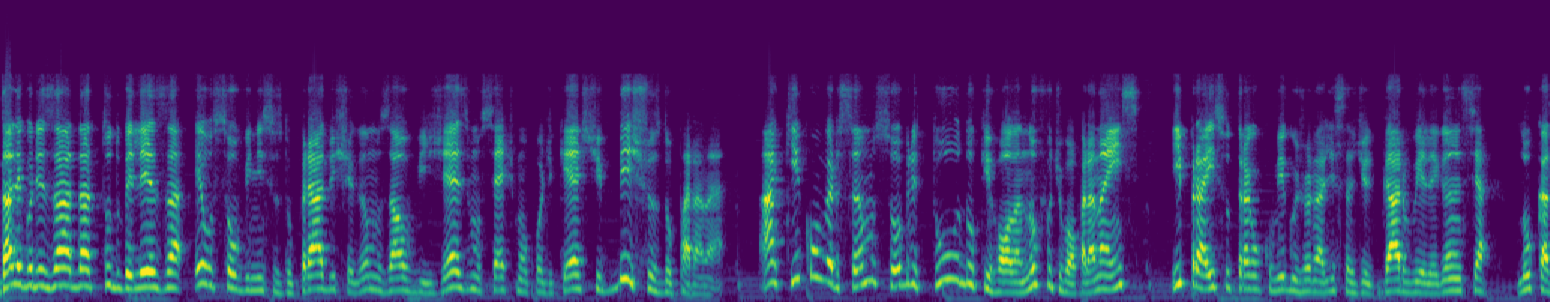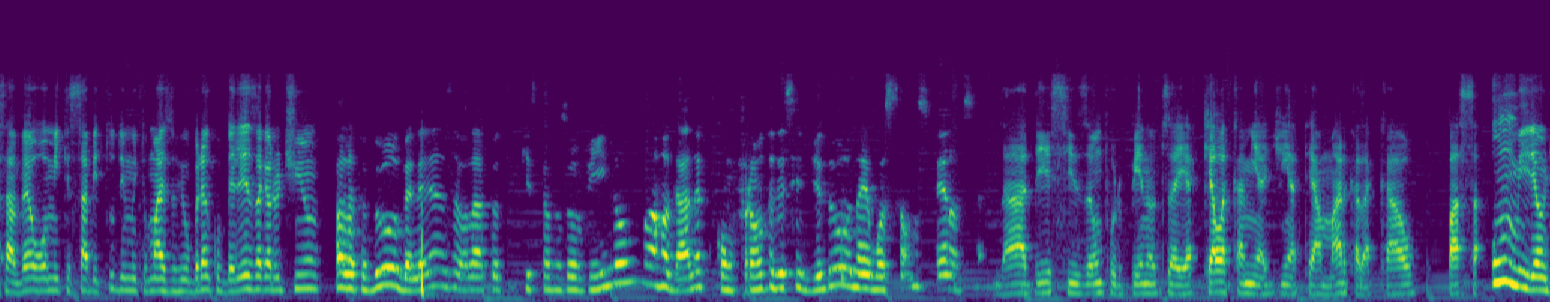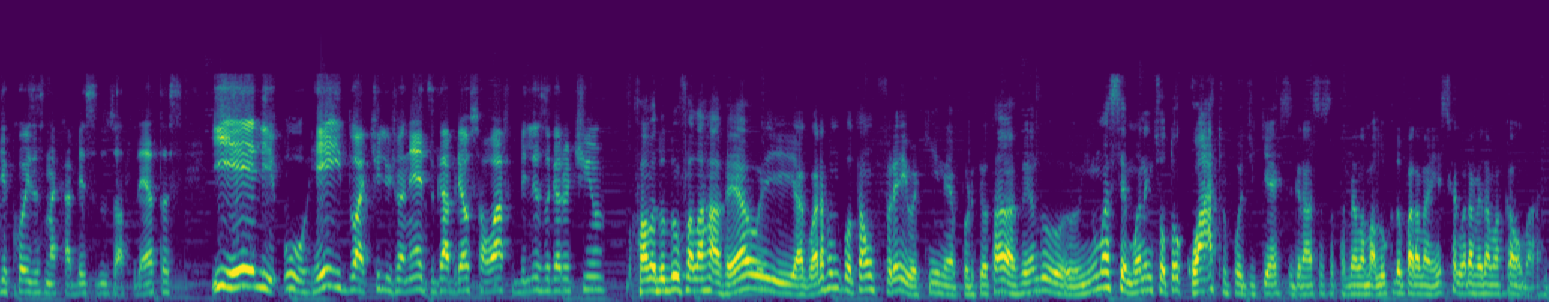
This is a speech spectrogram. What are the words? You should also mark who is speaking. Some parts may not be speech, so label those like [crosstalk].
Speaker 1: Dale gurizada, tudo beleza? Eu sou o Vinícius do Prado e chegamos ao 27º podcast Bichos do Paraná. Aqui conversamos sobre tudo o que rola no futebol paranaense e para isso trago comigo jornalistas de garbo e elegância, Lucas Ravel, o homem que sabe tudo e muito mais do Rio Branco. Beleza, garotinho?
Speaker 2: Fala tudo, beleza? Olá a todos que estão nos ouvindo. Uma rodada, confronto decidido na emoção dos pênaltis. Né?
Speaker 1: Na decisão por pênaltis aí, aquela caminhadinha até a marca da Cal passa um milhão de coisas na cabeça dos atletas. E ele, o rei do Atílio Jonetes, Gabriel Salaf, beleza, garotinho?
Speaker 3: Fala Dudu, fala Ravel, e agora vamos botar um freio aqui, né? Porque eu tava vendo, em uma semana a gente soltou quatro podcasts graças a essa tabela maluca do Paranaense, que agora vai dar uma acalmada.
